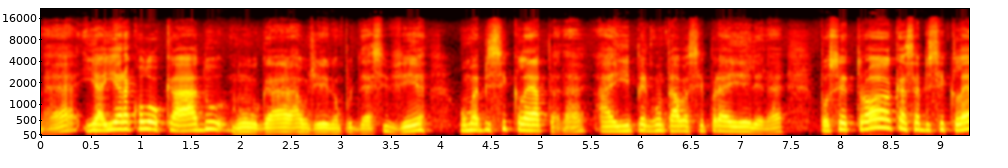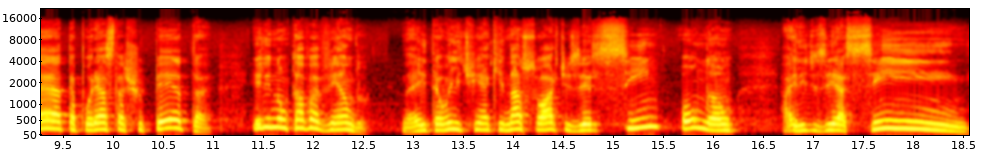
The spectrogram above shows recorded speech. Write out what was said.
Né? E aí era colocado num lugar onde ele não pudesse ver uma bicicleta. Né? Aí perguntava-se para ele: né, Você troca essa bicicleta por esta chupeta? Ele não estava vendo. Né? Então ele tinha que, na sorte, dizer sim ou não. Aí ele dizia sim,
